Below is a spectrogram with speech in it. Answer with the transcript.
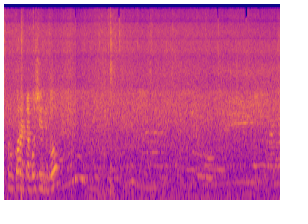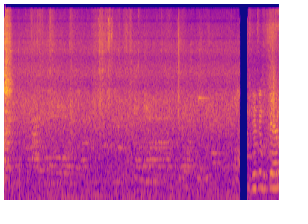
এখন কড়াইটা বসিয়ে দিব। দিয়ে দেবো তেল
